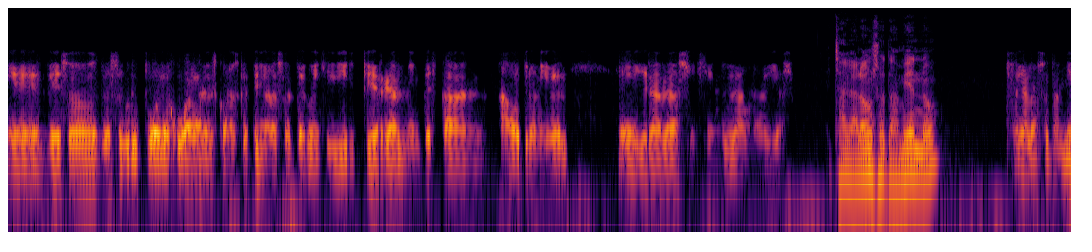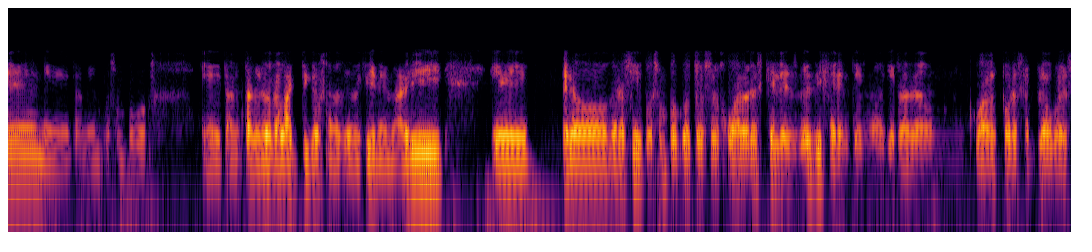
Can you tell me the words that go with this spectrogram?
eh, de eso, de ese grupo de jugadores con los que he tenido la suerte de coincidir que realmente están a otro nivel, eh, Gerard era sin duda uno de ellos. Xavi Alonso también, ¿no? Xavi Alonso también, eh, también pues un poco, eh, también los galácticos con los que me en el Madrid, eh, pero pero sí pues un poco todos esos jugadores que les ves diferentes no Gerard era un jugador por ejemplo pues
